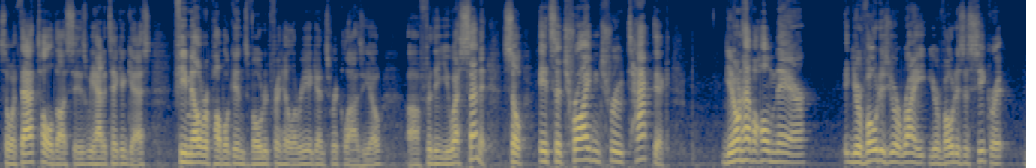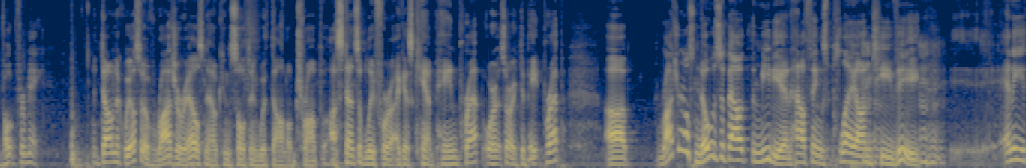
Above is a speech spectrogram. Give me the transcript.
So what that told us is we had to take a guess. Female Republicans voted for Hillary against Rick Lazio uh, for the U.S. Senate. So it's a tried and true tactic. You don't have a home there. Your vote is your right. Your vote is a secret. Vote for me. Dominic, we also have Roger Ailes now consulting with Donald Trump, ostensibly for, I guess, campaign prep, or sorry, debate prep. Uh, Roger Ailes knows about the media and how things play on TV. Any,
